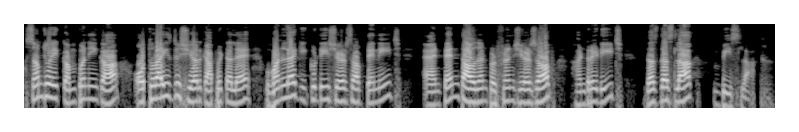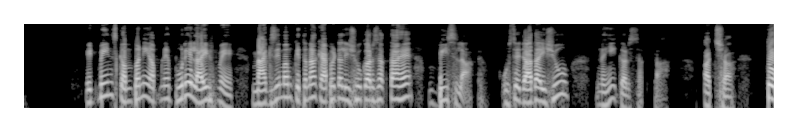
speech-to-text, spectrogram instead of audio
समझो एक कंपनी का ऑथोराइज्ड शेयर कैपिटल है one lakh equity shares of ten each and ten thousand preference shares of hundred each दस दस लाख, बीस लाख। इट मीन्स कंपनी अपने पूरे लाइफ में मैक्सिमम कितना कैपिटल इशू कर सकता है? बीस लाख। उससे ज़्यादा इशू नहीं कर सकता। अच्छा तो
